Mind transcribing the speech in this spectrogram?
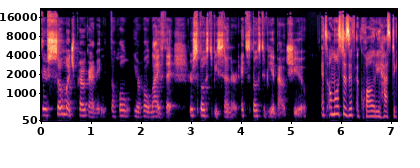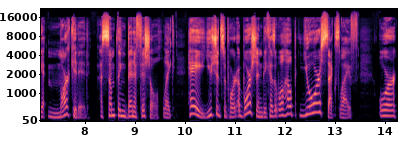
there's so much programming the whole your whole life that you're supposed to be centered. It's supposed to be about you. It's almost as if equality has to get marketed as something beneficial, like, hey, you should support abortion because it will help your sex life, or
